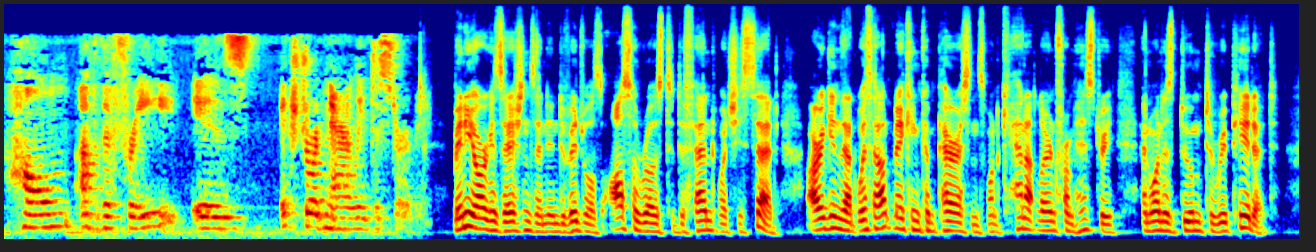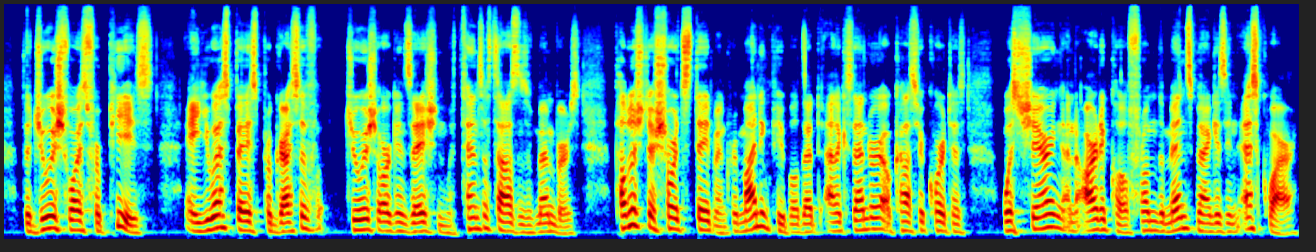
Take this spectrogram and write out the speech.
home of the free is extraordinarily disturbing. Many organizations and individuals also rose to defend what she said, arguing that without making comparisons, one cannot learn from history and one is doomed to repeat it. The Jewish Voice for Peace a US based progressive Jewish organization with tens of thousands of members, published a short statement reminding people that Alexandria Ocasio Cortez was sharing an article from the men's magazine Esquire,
